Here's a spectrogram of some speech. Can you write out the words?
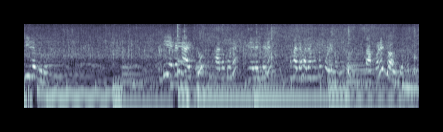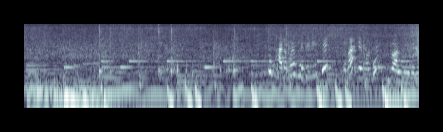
জিরে গুঁড়ো। দিয়ে এটাকে আরেকটু ভালো করে নেড়ে চেড়ে ভাজা ভাজা মতো করে নেব। তারপরে জল দেবো। খুব ভালো করে ভেজে নিয়েছি, এবার এর মধ্যে জল দিয়ে দেবো।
